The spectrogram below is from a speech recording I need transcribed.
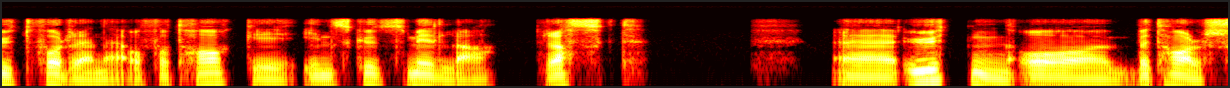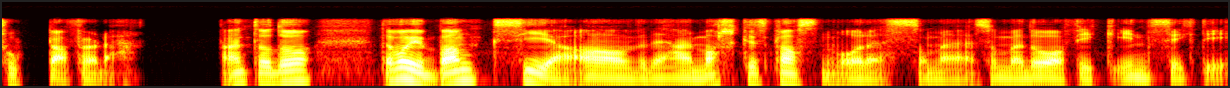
utfordrende å få tak i innskuddsmidler raskt. Eh, uten å betale skjorta for det. Og da, det var jo banksida av det her markedsplassen vår som jeg, som jeg da fikk innsikt i.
